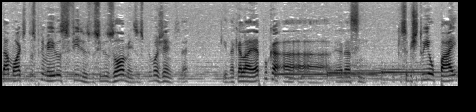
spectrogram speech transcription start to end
da morte dos primeiros filhos, dos filhos homens, os primogênitos, né? Que naquela época a, a, era assim, o que substituía o pai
